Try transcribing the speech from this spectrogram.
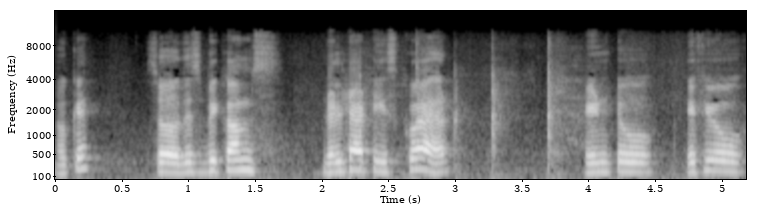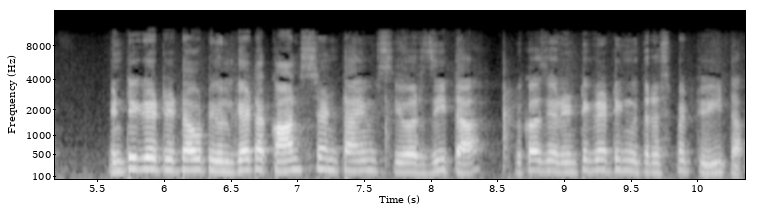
Okay? So this becomes delta t square into if you integrate it out you will get a constant times your zeta because you are integrating with respect to eta.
